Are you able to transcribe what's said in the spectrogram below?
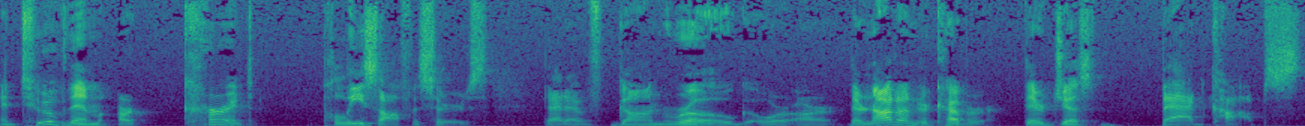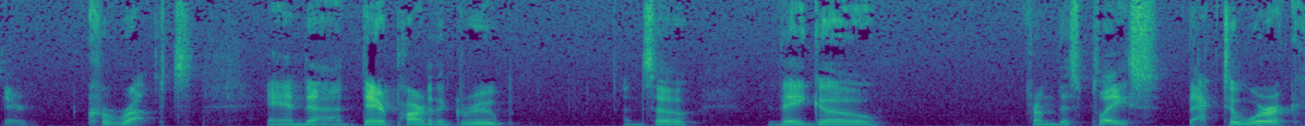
and two of them are current police officers that have gone rogue or are they're not undercover. They're just bad cops. They're corrupt, and uh, they're part of the group, and so they go from this place back to work,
